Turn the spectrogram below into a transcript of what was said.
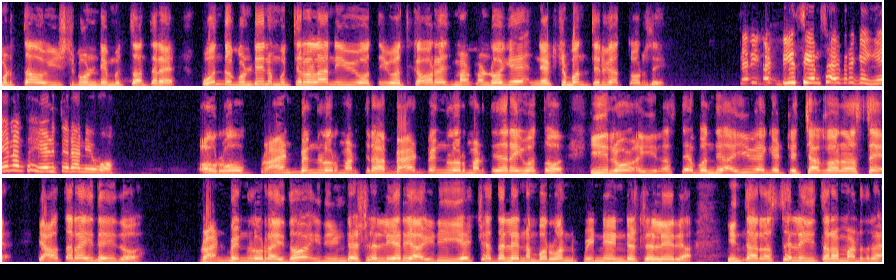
ಮುಟ್ತಾವ್ ಇಷ್ಟು ಗುಂಡಿ ಮುಚ್ಚ ಅಂತಾರೆ. ಒಂದು ಗುಂಡಿನ ಮುಚ್ಚಿರಲ್ಲ ನೀವ್ ಇವತ್ತು ಇವತ್ತು ಕವರೇಜ್ ಮಾಡ್ಕೊಂಡು ಹೋಗಿ ನೆಕ್ಸ್ಟ್ ಬಂದ್ ತಿರ್ಗಾ ತೋರ್ಸಿ. ಸರ್ ಈಗ ಡಿ ಸಿ ಎಂ ಸಾಹೇಬರಿಗೆ ಏನಂತ ಹೇಳ್ತೀರಾ ನೀವು? ಅವರು ಬ್ರಾಂಡ್ ಬೆಂಗಳೂರು ಮಾಡ್ತೀರಾ ಬ್ಯಾಡ್ ಬೆಂಗಳೂರು ಮಾಡ್ತಿದಾರೆ ಇವತ್ತು. ಈ ರೋ ಈ ರಸ್ತೆ ಬಂದು ಹೈವೇಗೆ ಟಚ್ ಆಗೋ ರಸ್ತೆ ಯಾವ ತರ ಇದೆ ಇದು? ಬ್ರಾಂಡ್ ಬೆಂಗಳೂರ ಇದು? ಇದು ಇಂಡಸ್ಟ್ರಿಯಲ್ ಏರಿಯಾ ಇಡೀ ಏಷ್ಯಾದಲ್ಲೇ number one Peenya industrial area ಇಂಥ ರಸ್ತೆಯಲ್ಲಿ ಈ ತರ ಮಾಡಿದ್ರೆ?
